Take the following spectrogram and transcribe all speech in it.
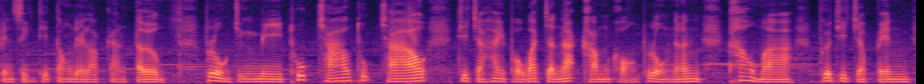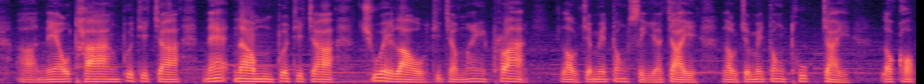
เป็นสิ่งที่ต้องได้รับการเติม พระองค์จึงมีทุกเช้าทุกเช้าที่จะให้พระวจนะคำของพระองค์นั้นเข้ามาเพื่อที่จะเป็นแนวทาง เพื่อที่จะแนะนำเพื่อที่จะช่วยเราที่จะไม่พลาด เราจะไม่ต้องเสียใจ เราจะไม่ต้องทุกข์ใจ เราขอบ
